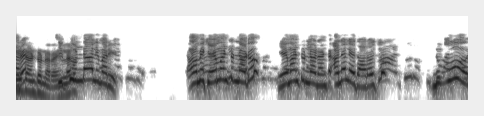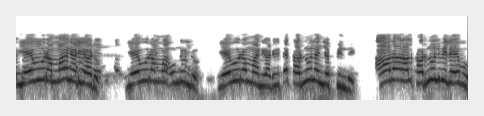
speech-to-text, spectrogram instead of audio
సరే సిగ్గు ఉండాలి మరి. ఆమెకి ఏమంటున్నాడు? ఏమంటున్నాడు అంటే అనలేదు ఆ రోజు? నువ్వు ఏ ఊరమ్మా అని అడిగాడు. ఏ ఊరమ్మా? ఉండు ఏ ఊరమ్మా అని అడిగితే కర్నూలు అని చెప్పింది. ఆధారాలు కర్నూలువి లేవు.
